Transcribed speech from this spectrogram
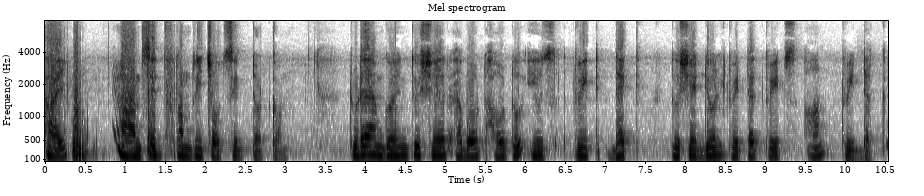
Hi, I am Sid from reachoutsid.com. Today I am going to share about how to use TweetDeck to schedule Twitter tweets on TweetDeck.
